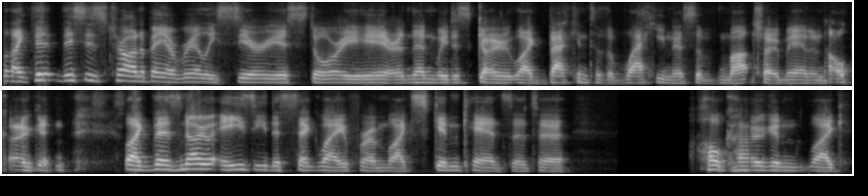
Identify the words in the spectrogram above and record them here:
like th- this is trying to be a really serious story here, and then we just go like back into the wackiness of Macho Man and Hulk Hogan. like, there's no easy to segue from like skin cancer to Hulk Hogan like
